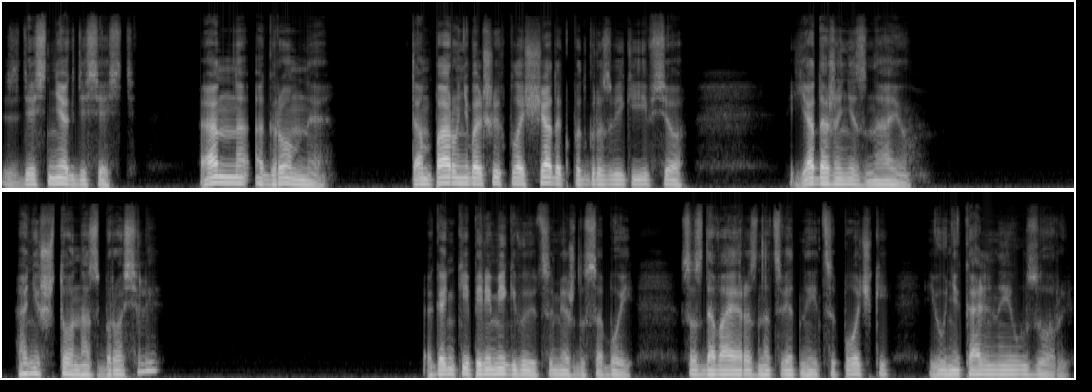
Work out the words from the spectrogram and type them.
Здесь негде сесть. Анна огромная. Там пару небольших площадок под грузовики и все. Я даже не знаю. Они что, нас бросили? Огоньки перемигиваются между собой — создавая разноцветные цепочки и уникальные узоры.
